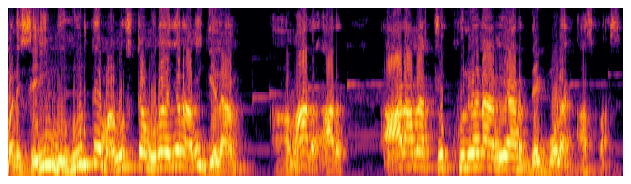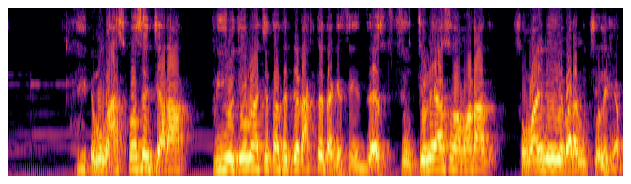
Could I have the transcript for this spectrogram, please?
মানে সেই মুহূর্তে মানুষটা মনে হয় যেন আমি গেলাম। আমার আর আর আমার চোখ খুলবে না, আমি আর দেখব না আশপাশ। এবং আশপাশে যারা প্রিয়জন আছে তাদেরকে রাখতে থাকে সে। চলে আসো, আমার আর সময় নেই, এবার আমি চলে যাব।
